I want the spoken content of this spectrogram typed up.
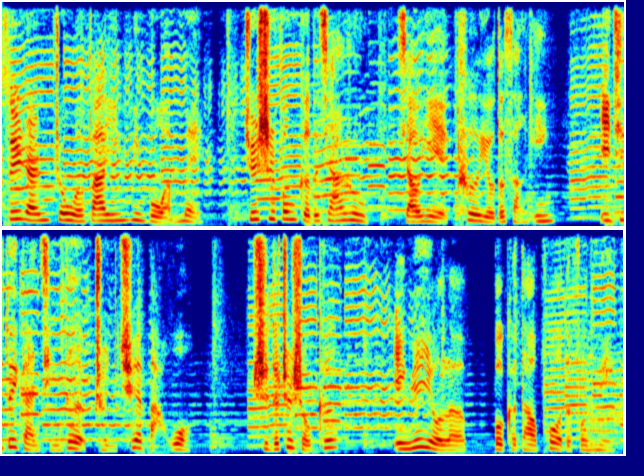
虽然中文发音并不完美，爵士风格的加入，小野特有的嗓音，以及对感情的准确把握，使得这首歌隐约有了不可道破的风韵。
